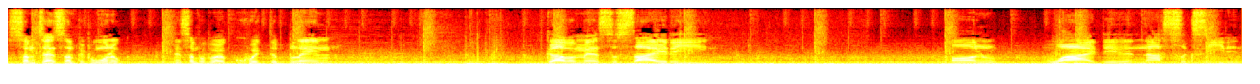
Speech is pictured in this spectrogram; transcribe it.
Sometimes some people want to, some people are quick to blame government, society on why they're not succeeding.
